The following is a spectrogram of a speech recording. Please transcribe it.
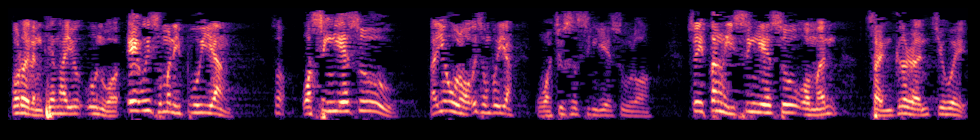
过了两天他又问我，哎，为什么你不一样？说我信耶稣。他又问我为什么不一样？我就是信耶稣咯。所以当你信耶稣，我们整个人就会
